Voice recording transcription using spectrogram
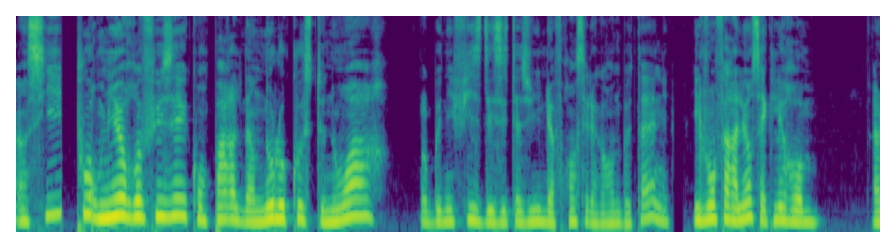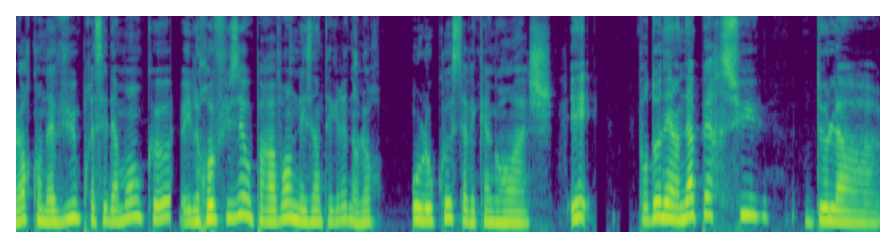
Ainsi, pour mieux refuser qu'on parle d'un holocauste noir, au bénéfice des États-Unis, de la France et de la Grande-Bretagne, ils vont faire alliance avec les Roms. Alors qu'on a vu précédemment qu'ils refusaient auparavant de les intégrer dans leur holocauste avec un grand H. Et pour donner un aperçu de la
